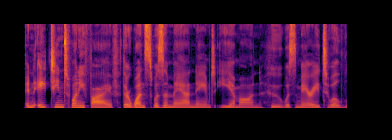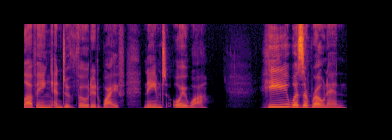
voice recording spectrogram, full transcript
In 1825, there once was a man named Iemon who was married to a loving and devoted wife named Oiwa. He was a ronin,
